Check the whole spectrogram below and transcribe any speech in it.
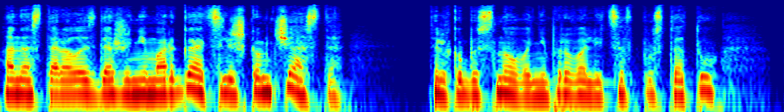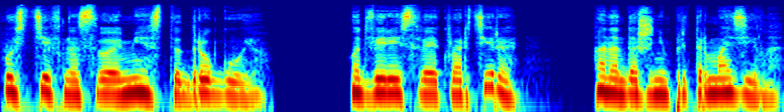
она старалась даже не моргать слишком часто — только бы снова не провалиться в пустоту, пустив на свое место другую. У дверей своей квартиры она даже не притормозила.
